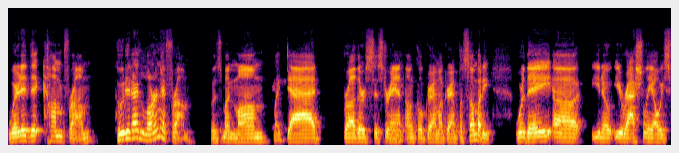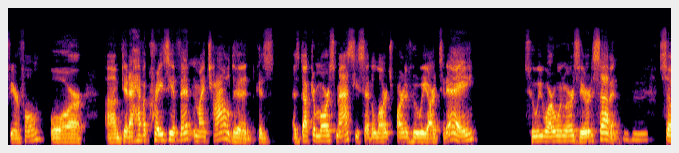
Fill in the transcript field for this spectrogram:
Where did it come from? Who did i learn it from? It was my mom my dad brother sister aunt uncle grandma grandpa somebody were they uh, you know irrationally always fearful? Or um, did i have a crazy event in my childhood? Because as dr morris massey said a large part of who we are today is who we were when we were zero to seven. Mhm. so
